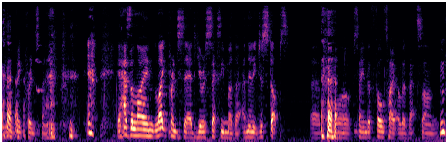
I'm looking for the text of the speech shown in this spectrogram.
I'm a big Prince fan. it has the line, like Prince said, "You're a sexy mother," and then it just stops uh, before saying the full title of that song.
